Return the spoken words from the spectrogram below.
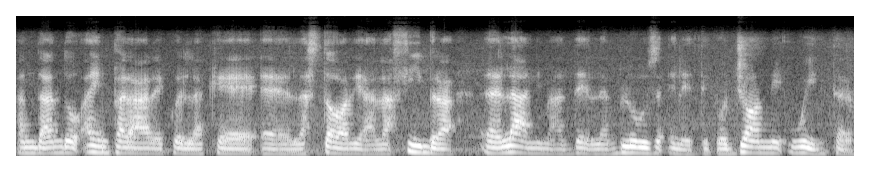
andando a imparare quella che è eh, la storia, la fibra, eh, l'anima del blues elettrico, Johnny Winter.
